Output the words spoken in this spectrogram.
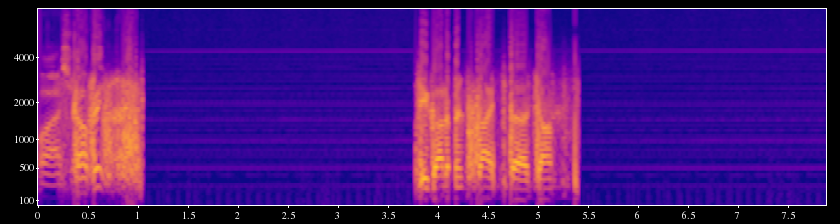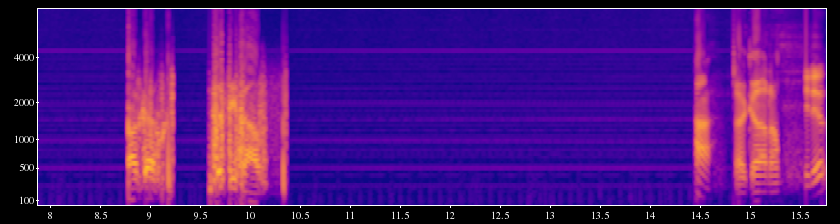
Well, I Copy? You got him in sight, uh, John? Roscoe? 50,000. Ah, I got him. you do?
